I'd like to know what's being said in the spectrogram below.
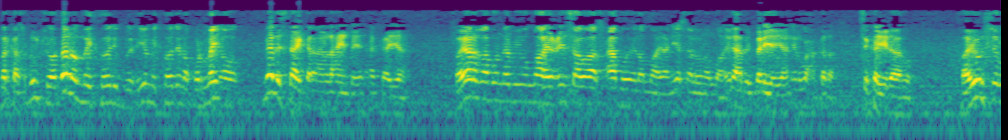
markaas dhulkii oo dhan oo maydkoodii buuxiyo maydkoodiina qurmay oo meel istaagi kara aan lahayn bay arkayaan. Fayargabu nabiy llahi ciisa wa asxaabuhu ila allah yani yas'aluuna allah ilah bay baryayaan inuu wax si ka yidhaaho. Fayursil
